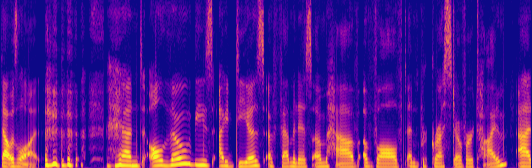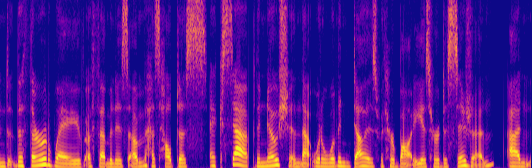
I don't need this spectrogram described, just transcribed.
That was a lot. and although these ideas of feminism have evolved and progressed over time, and the third wave of feminism has helped us accept the notion that what a woman does with her body is her decision, and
